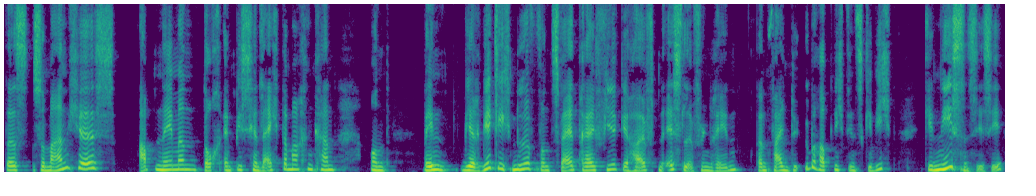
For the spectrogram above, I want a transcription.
das so manches Abnehmen doch ein bisschen leichter machen kann. Und wenn wir wirklich nur von zwei, drei, vier gehäuften Esslöffeln reden, dann fallen die überhaupt nicht ins Gewicht. Genießen Sie sie.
